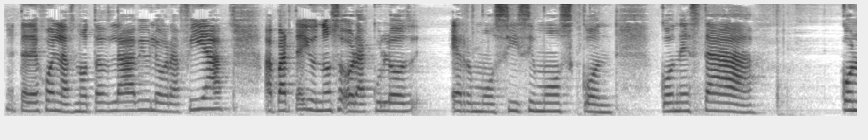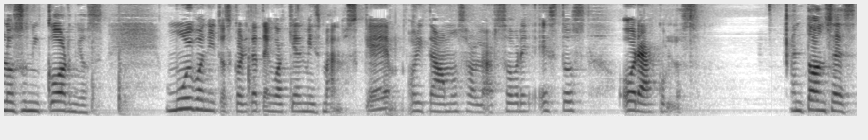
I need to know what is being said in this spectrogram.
Te dejo en las notas la bibliografía. Aparte hay unos oráculos hermosísimos con, con esta, con los unicornios. Muy bonitos que ahorita tengo aquí en mis manos. Que ahorita vamos a hablar sobre estos oráculos. Entonces,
